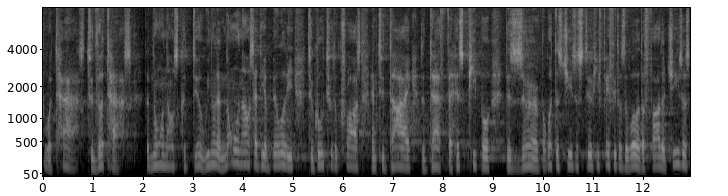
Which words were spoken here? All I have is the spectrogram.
to a task, to the task that no one else could do. We know that no one else had the ability to go to the cross and to die the death that his people deserve. But what does Jesus do? He faithfully does the will of the Father. Jesus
